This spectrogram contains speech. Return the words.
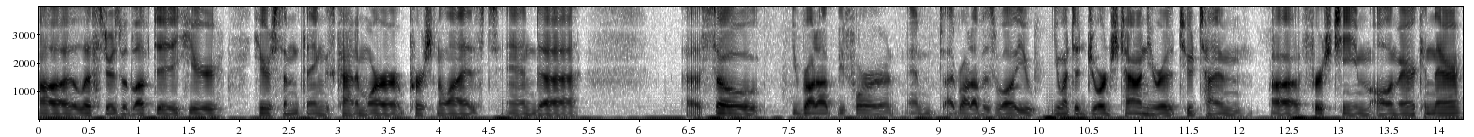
uh, the listeners would love to hear hear some things kind of more personalized. And uh, uh, so you brought up before, and I brought up as well. You you went to Georgetown. You were a two time uh, first team All American there.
